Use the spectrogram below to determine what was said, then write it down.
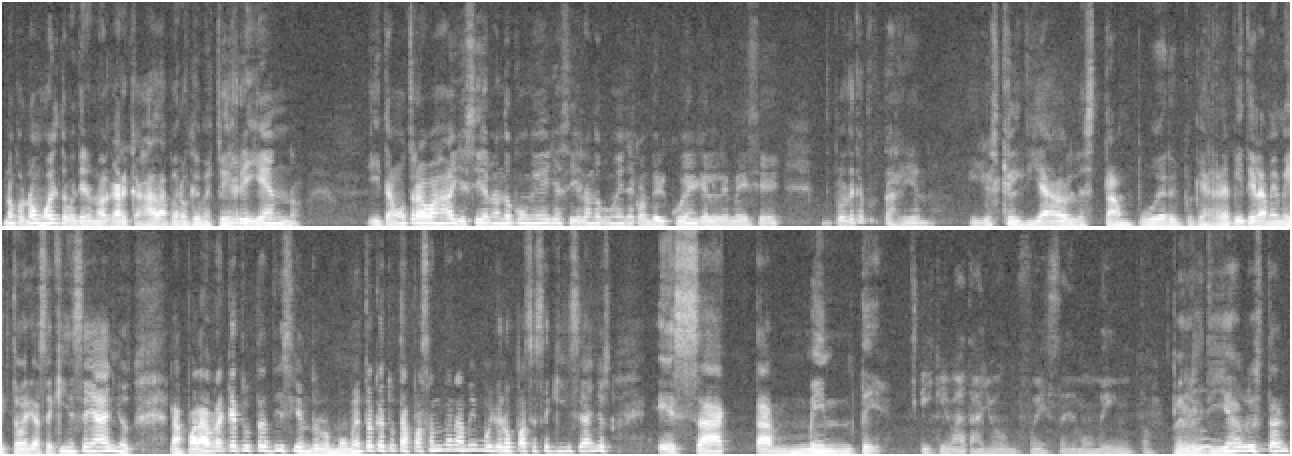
No, pero no muerto, ¿me entiendes? No carcajada, pero que me estoy riendo. Y estamos trabajando, y sigue hablando con ella, sigue hablando con ella. Cuando él cuelga, él me dice, ¿pero de qué tú estás riendo? Y yo es que el diablo es tan puerco que repite la misma historia. Hace 15 años, las palabras que tú estás diciendo, los momentos que tú estás pasando ahora mismo, yo los pasé hace 15 años Exactamente. ¿Y qué batallón fue ese momento? Pero el diablo es tan...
